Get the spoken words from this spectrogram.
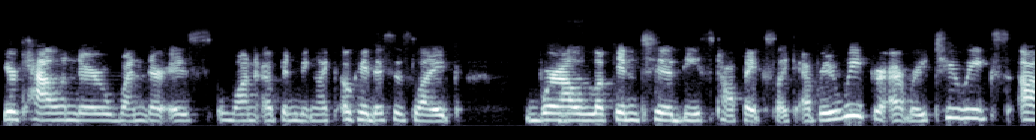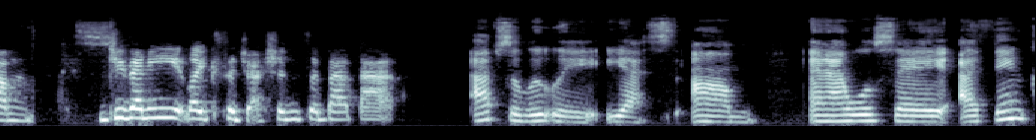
your calendar when there is one open being like okay this is like where i'll look into these topics like every week or every two weeks. Um do you have any like suggestions about that? Absolutely yes. Um and i will say i think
